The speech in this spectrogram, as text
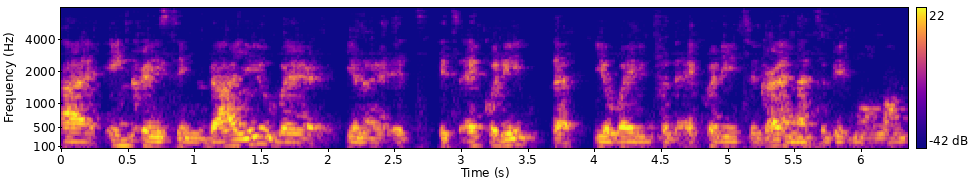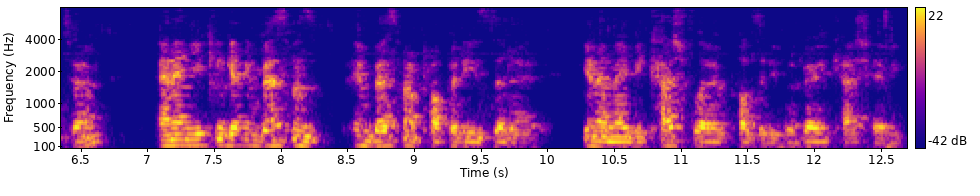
uh, increase in value where you know it's it's equity that you're waiting for the equity to grow and that's a bit more long term and then you can get investments investment properties that are you know maybe cash flow positive or very cash heavy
